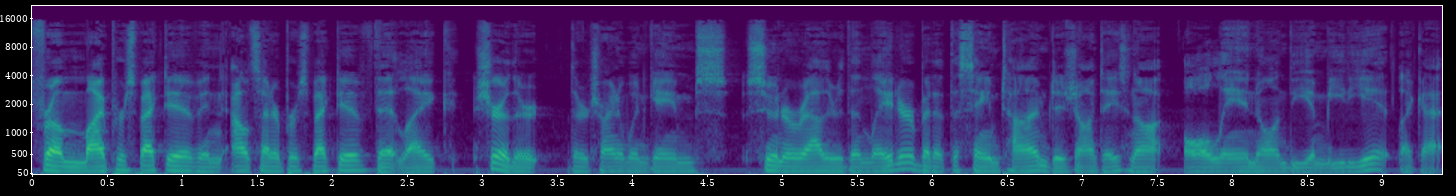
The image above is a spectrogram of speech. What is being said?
from my perspective and outsider perspective that like sure they're they're trying to win games sooner rather than later, but at the same time, Dejounte's not all in on the immediate. Like I,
